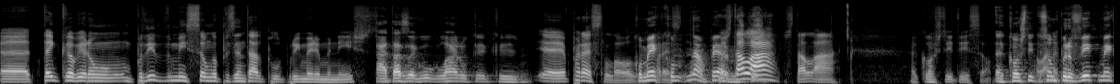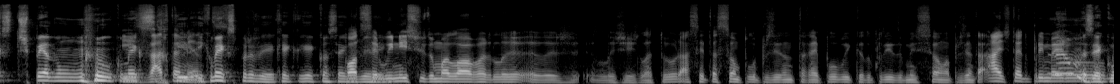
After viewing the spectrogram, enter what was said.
Ah, tem que haver um, um pedido de demissão apresentado pelo Primeiro-Ministro. Ah, estás a googlar o que é que. É, aparece logo. Como é que- como- não, pera, mas está mas lá, está lá. A Constituição. A Constituição prevê como é que se despede um. Como é que se retira, Exatamente. e como é que se prevê? O que é que, é consegue Pode ver ser aí? o início de uma nova le- leg- legislatura, a aceitação pelo Presidente da República do pedido de demissão apresentado. Ah, isto é do primeiro. Não, mas é que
